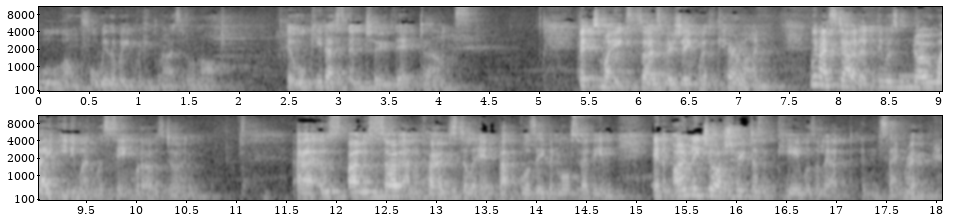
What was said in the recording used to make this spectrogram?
all long for, whether we recognise it or not. It will get us into that dance. Back to my exercise regime with Caroline. When I started, there was no way anyone was seeing what I was doing. Uh, it was, I was so unco, still am, but was even more so then. And only Josh, who doesn't care, was allowed in the same room.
